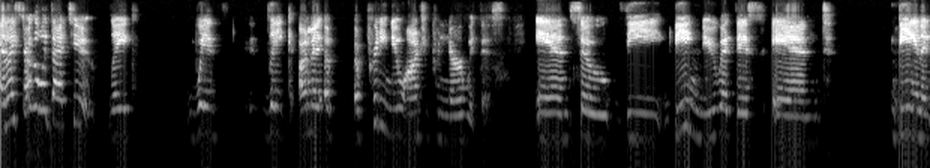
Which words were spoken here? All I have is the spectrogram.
And I struggle with that too. Like with like I'm a, a, a pretty new entrepreneur with this. And so the being new at this and being in an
